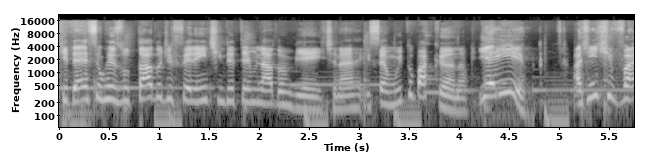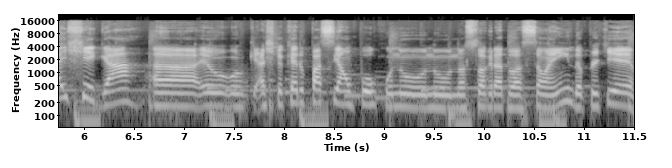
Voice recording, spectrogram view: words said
que desse um resultado diferente em determinado ambiente, né? Isso é muito bacana. E aí, a gente vai chegar. Uh, eu, eu, acho que eu quero passear um pouco no, no, na sua graduação ainda, porque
